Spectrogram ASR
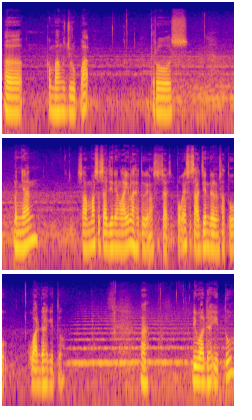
uh, kembang tujuh rupa terus menyan sama sesajen yang lain lah itu yang sesajen, pokoknya sesajen dalam satu wadah gitu. Nah, di wadah itu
